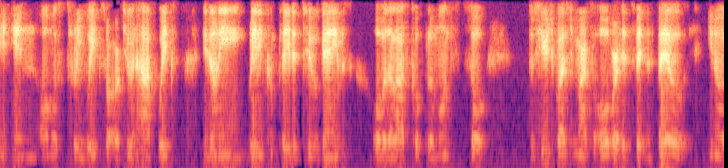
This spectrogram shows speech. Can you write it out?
in, in almost three weeks or, or two and a half weeks. He's only really completed two games over the last couple of months. So there's huge question marks over his fitness. Bale, you know,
